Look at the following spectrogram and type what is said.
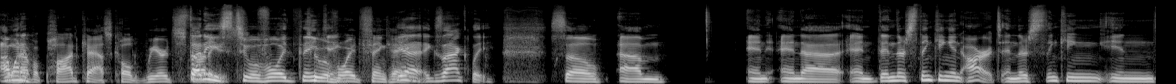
I I want to have a podcast called Weird studies Studies, to avoid thinking. to avoid thinking. Yeah, exactly. So, um, and and uh, and then there's thinking in art, and there's thinking in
